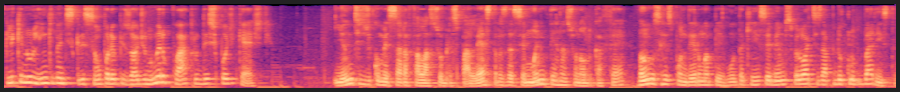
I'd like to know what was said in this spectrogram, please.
clique no link na descrição para o episódio número 4 deste podcast. E antes de começar a falar sobre as palestras da Semana Internacional do Café, vamos responder uma pergunta que recebemos pelo WhatsApp do Clube Barista.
